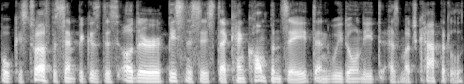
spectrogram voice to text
book is 12% because there's other businesses that can compensate and we don't need as much capital.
